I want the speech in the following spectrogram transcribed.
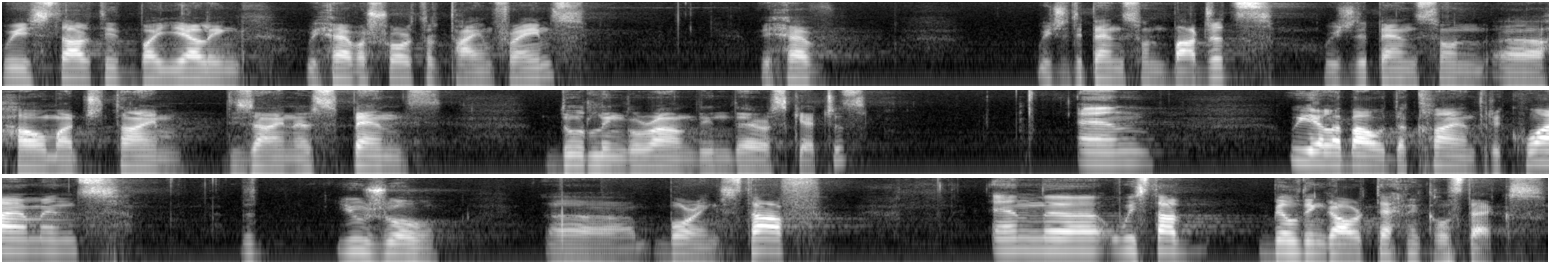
we started by yelling, we have a shorter time frames. We have, which depends on budgets, which depends on uh, how much time designers spend doodling around in their sketches. And we yell about the client requirements, the usual uh, boring stuff, and uh, we start building our technical stacks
